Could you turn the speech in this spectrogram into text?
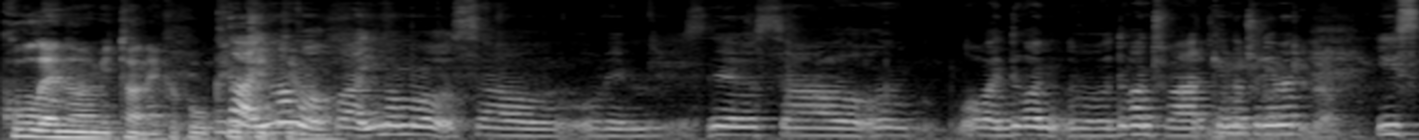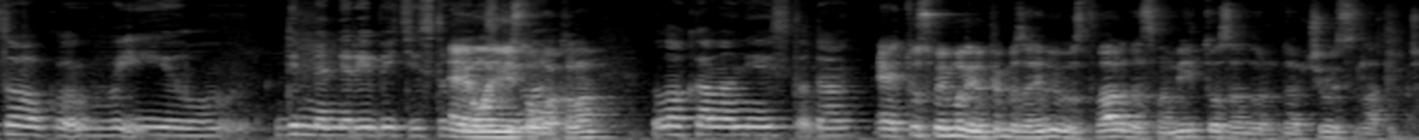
kulenom i to nekako uključite. Da, imamo, pa imamo sa ovim, e, sa um, ovaj duvan, duvan čvarke, na primjer, Da. isto i um, dimljeni ribić isto. E, on je isto lokalan. Lokalan je isto, da. E, tu smo imali, na primjer, zanimljivu stvar da smo mi to sad naručili sa Zlatibora.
